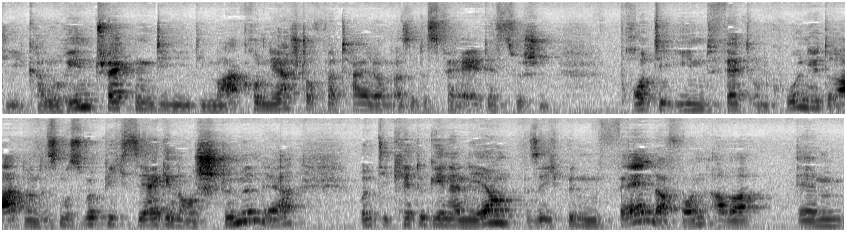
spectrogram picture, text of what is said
die Kalorien tracken, die, die Makronährstoffverteilung, also das Verhältnis zwischen Protein, Fett und Kohlenhydraten und es muss wirklich sehr genau stimmen. Ja? Und die ketogene Ernährung, also ich bin ein Fan davon, aber ähm,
